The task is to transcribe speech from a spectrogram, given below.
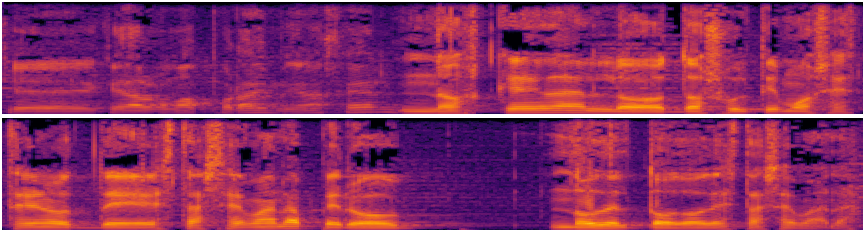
¿que- ¿Queda algo más por ahí, Miguel Ángel? Nos quedan los dos últimos estrenos de esta semana, pero no del todo de esta semana.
